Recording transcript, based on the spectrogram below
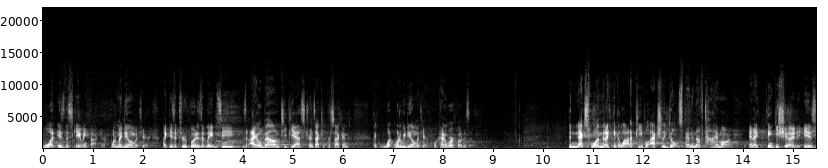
what is the scaling factor? What am I dealing with here? Like, is it throughput? Is it latency? Is it I/O bound? TPS? Transactions per second? Like, what, what are we dealing with here? What kind of workload is it? The next one that I think a lot of people actually don't spend enough time on, and I think you should, is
